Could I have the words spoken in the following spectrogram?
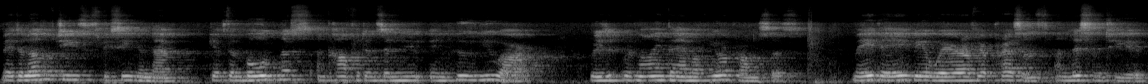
May the love of Jesus be seen in them. Give them boldness and confidence in, you, in who you are. Remind them of your promises. May they be aware of your presence and listen to you.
